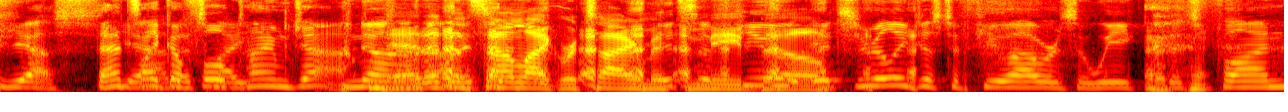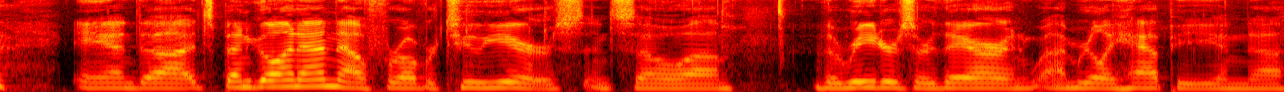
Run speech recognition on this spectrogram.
Yes, That's yeah, like a that's my- full time job. No, Yeah, that doesn't sound a- like retirement to me, few, Bill. It's really just a few hours a week, but it's fun, and uh, it's been going on now for over two years, and so um, the readers are there, and I'm really happy, and uh,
